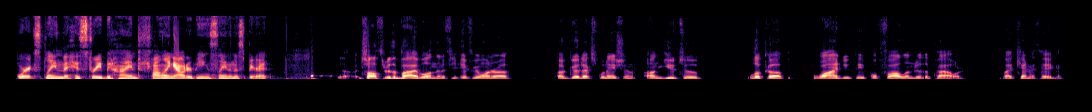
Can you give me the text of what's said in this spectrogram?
or explain the history behind falling out or being slain in the spirit? Yeah, it's all through the Bible. And then if you if you want a a good explanation on YouTube, look up "Why Do People Fall Under the Power" by Kenneth Hagin,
